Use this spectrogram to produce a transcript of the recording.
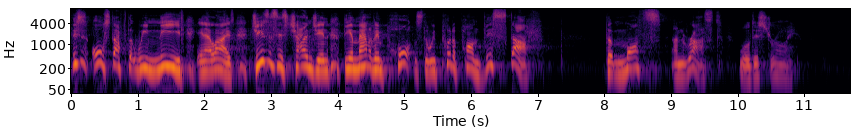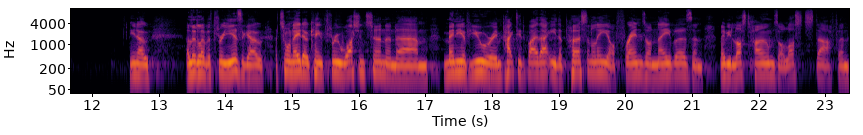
this is all stuff that we need in our lives. Jesus is challenging the amount of importance that we put upon this stuff that moths and rust will destroy. You know, a little over three years ago, a tornado came through Washington, and um, many of you were impacted by that, either personally or friends or neighbors, and maybe lost homes or lost stuff. And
